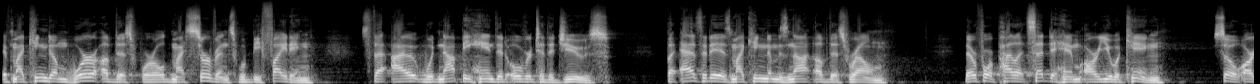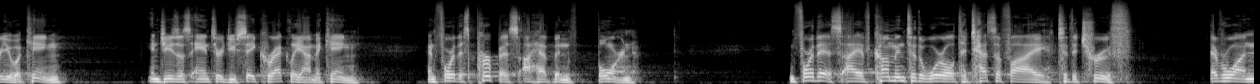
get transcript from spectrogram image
If my kingdom were of this world, my servants would be fighting so that I would not be handed over to the Jews. But as it is, my kingdom is not of this realm. Therefore, Pilate said to him, Are you a king? So, are you a king? And Jesus answered, You say correctly, I'm a king. And for this purpose I have been born. And for this I have come into the world to testify to the truth. Everyone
